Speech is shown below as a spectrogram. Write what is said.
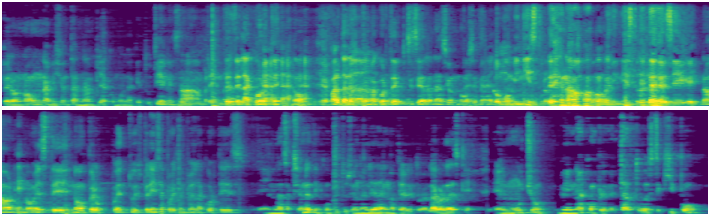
pero no una visión tan amplia como la que tú tienes. No, hombre, Desde la Corte, ¿no? Me falta la Suprema Corte de Justicia de la Nación, no se me ha Como ministro. no. Como ministro es lo que sigue. No, no, este, no, pero pues, tu experiencia, por ejemplo, en la Corte es en las acciones de inconstitucionalidad en materia electoral. La verdad es que el mucho viene a complementar todo este equipo,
